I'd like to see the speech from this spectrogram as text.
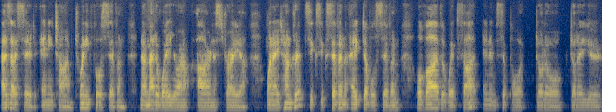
As I said, anytime, 24 7, no matter where you are, are in Australia. 1 800 667 877 or via the website nmsupport.org.au.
